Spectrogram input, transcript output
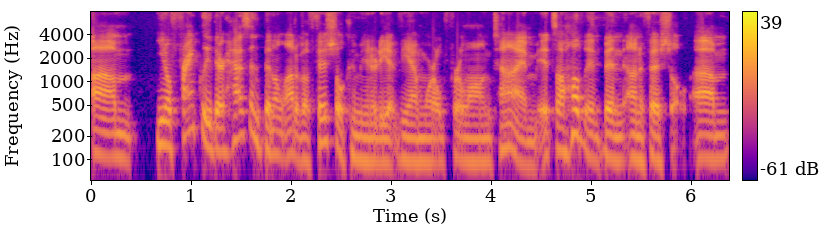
Um, you know, frankly, there hasn't been a lot of official community at VMworld for a long time. It's all been unofficial. Um,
